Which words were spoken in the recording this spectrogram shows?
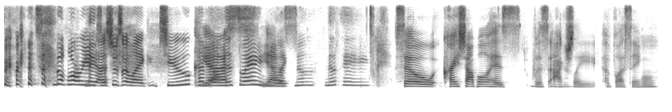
were gonna sit on the floor. We The had to- ushers are like, two, come down this way. And you're like, no, no thanks. so Christ Chapel has was Mhm. actually a blessing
